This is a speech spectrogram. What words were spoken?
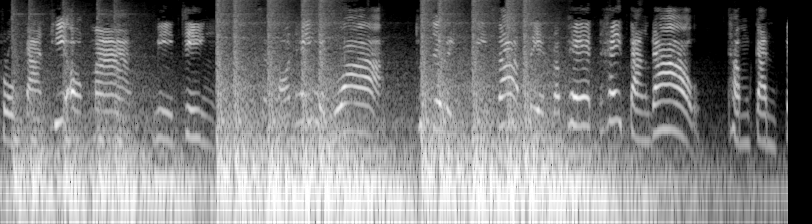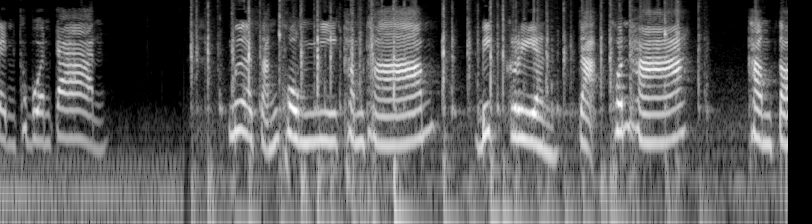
โครงการที่ออกมาำกันเป็นขบวนการ เมื่อสังคมมีคำถาม บิ๊กเกรียนจะค้นหาคำต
